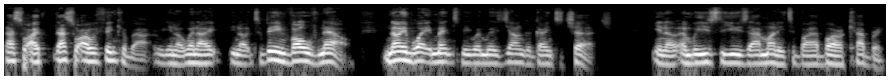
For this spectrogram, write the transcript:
that's what I that's what I would think about. You know, when I you know to be involved now, knowing what it meant to me when we was younger, going to church, you know, and we used to use our money to buy a bar of Cadbury.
